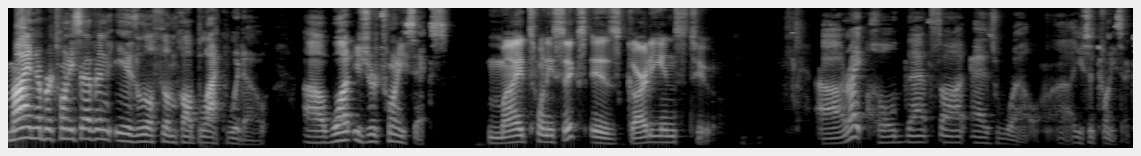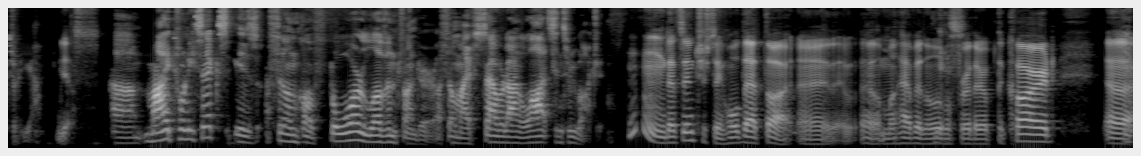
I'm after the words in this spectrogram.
My number 27 is a little film called Black Widow. Uh, what is your 26? My 26 is Guardians 2. All right, hold that thought as well. Uh, you said 26, right? Yeah. Yes. Um, my 26 is a film called Thor Love and Thunder, a film I've soured on a lot since rewatching. Hmm, that's interesting. Hold that thought. Uh, um, I'll have it a little Yes. further up the card. Uh,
